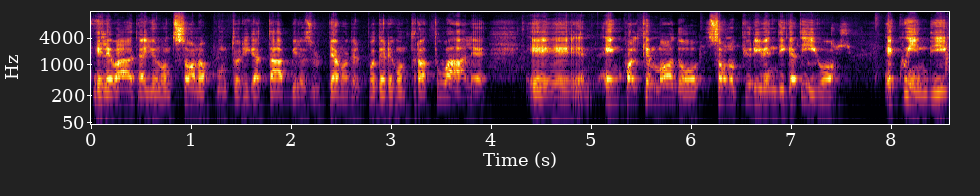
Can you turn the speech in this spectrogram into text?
elevata, io non sono appunto ricattabile sul piano del potere contrattuale e, e in qualche modo sono più rivendicativo. E quindi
